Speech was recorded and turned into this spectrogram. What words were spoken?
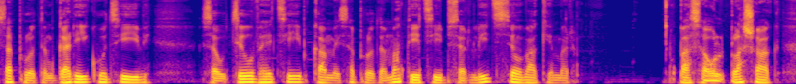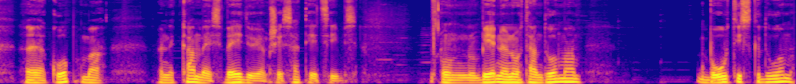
saprotam garīgo dzīvi, savu cilvēcību, kā mēs saprotam attiecības ar līdzcilvēkiem, ar pasauli plašāk kopumā, kā mēs veidojam šīs attiecības. Un viena no tām domām, būtiska doma,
